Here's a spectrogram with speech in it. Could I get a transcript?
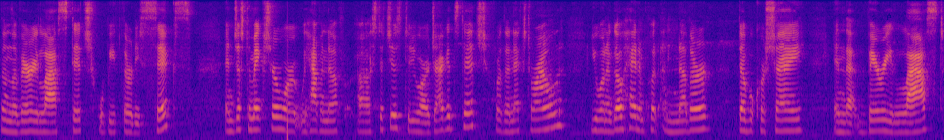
Then the very last stitch will be 36. And just to make sure we have enough uh, stitches to do our jagged stitch for the next round, you want to go ahead and put another double crochet in that very last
